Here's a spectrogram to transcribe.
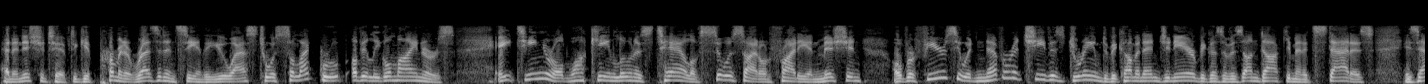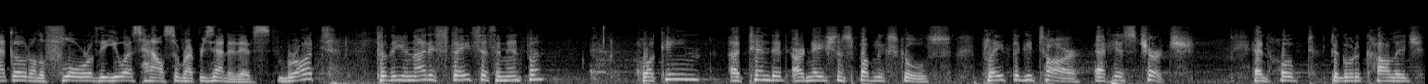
an initiative to give permanent residency in the U.S. to a select group of illegal minors. 18-year-old Joaquin Luna's tale of suicide on Friday in Mission over fears he would never achieve his dream to become an engineer because of his undocumented status is echoed on the floor of the U.S. House of Representatives. Brought to the United States as an infant, Joaquin attended our nation's public schools, played the guitar at his church, and hoped to go to college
